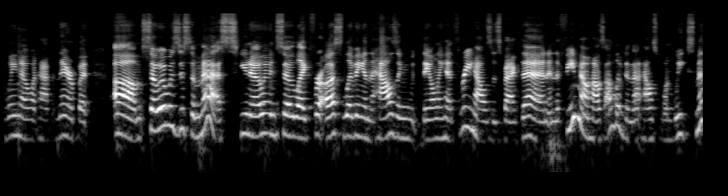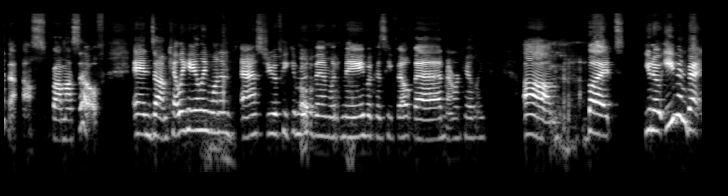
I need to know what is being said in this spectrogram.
we know what happened there, but um, so it was just a mess, you know. And so, like for us living in the housing, they only had three houses back then, and the female house, I lived in that house one week, Smith House, by myself. And um, Kelly Haley wanted asked you if he could move in with me because he felt bad. Remember Kelly? Um, but you know, even back,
